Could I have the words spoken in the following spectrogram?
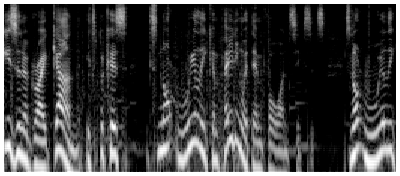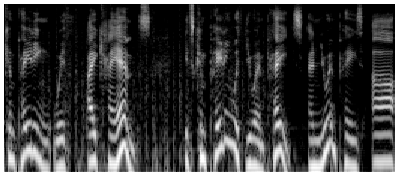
isn't a great gun. It's because it's not really competing with M416s. It's not really competing with AKMs. It's competing with UMPs, and UMPs are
